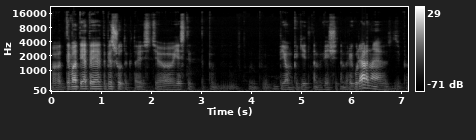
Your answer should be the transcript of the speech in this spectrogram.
вот, вот это, это без шуток. То есть, э, если ты пьем какие-то там вещи там регулярно, типа,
